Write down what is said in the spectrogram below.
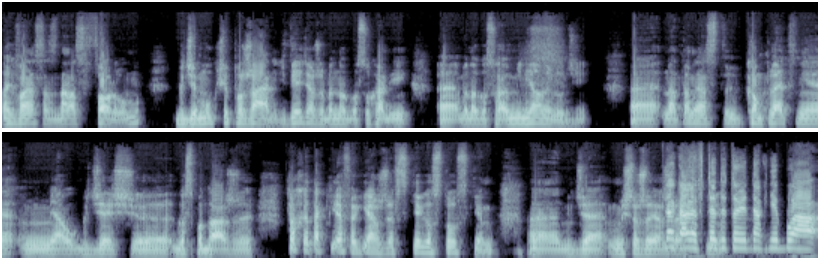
Lech Wałęsa znalazł forum, gdzie mógł się pożalić. Wiedział, że będą go słuchali, e, będą go słuchały miliony ludzi. E, natomiast kompletnie miał gdzieś e, gospodarzy, trochę taki efekt Jarzewskiego z Tuskiem, e, gdzie myślę, że Jarzewski... Tak, ale wtedy to jednak nie była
